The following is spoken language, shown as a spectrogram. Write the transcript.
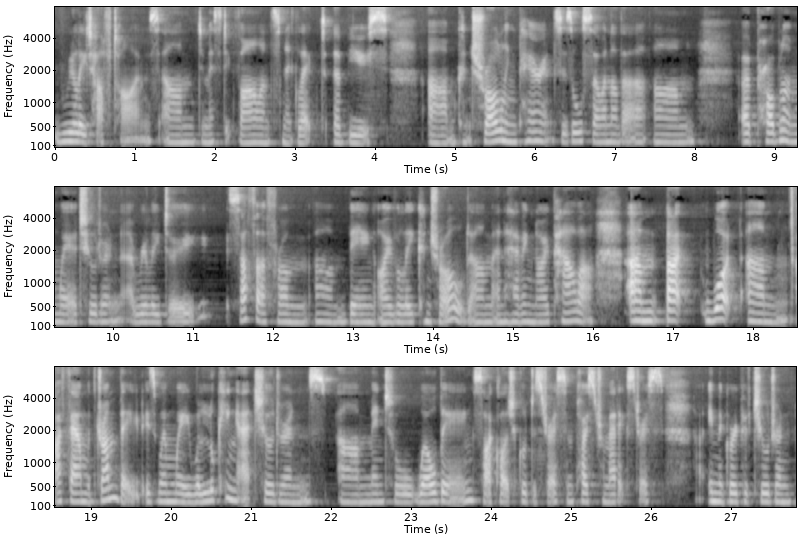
really tough times um, domestic violence, neglect, abuse. Um, controlling parents is also another um, a problem where children really do suffer from um, being overly controlled um, and having no power. Um, but what um, I found with Drumbeat is when we were looking at children's um, mental well-being, psychological distress, and post-traumatic stress uh, in the group of children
